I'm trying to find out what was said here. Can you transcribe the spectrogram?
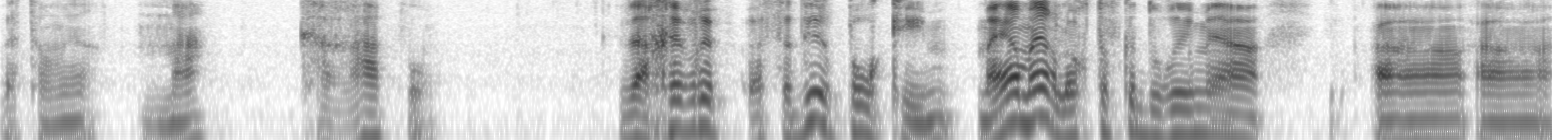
ואתה אומר, מה קרה פה? והחבר'ה, הסדיר פורקים, מהר מהר, לא לחטוף כדורים מה... ה, ה,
